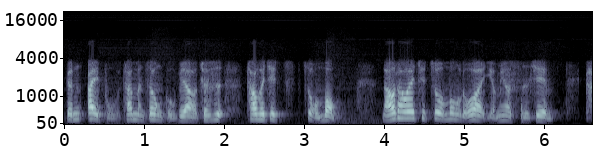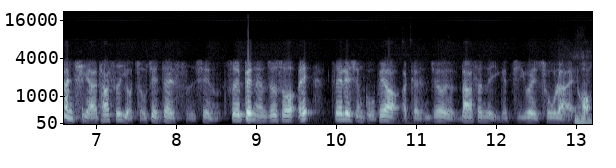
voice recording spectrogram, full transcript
跟爱普他们这种股票就是。他会去做梦，然后他会去做梦的话，有没有实现？看起来他是有逐渐在实现，所以变成就是说，哎，这类型股票啊，可能就有拉升的一个机会出来哦。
